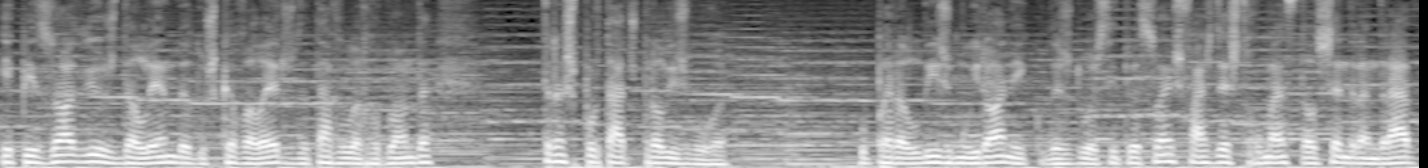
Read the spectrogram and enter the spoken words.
episódios da lenda dos Cavaleiros da Távola Redonda transportados para Lisboa. O paralelismo irónico das duas situações faz deste romance de Alexandre Andrade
